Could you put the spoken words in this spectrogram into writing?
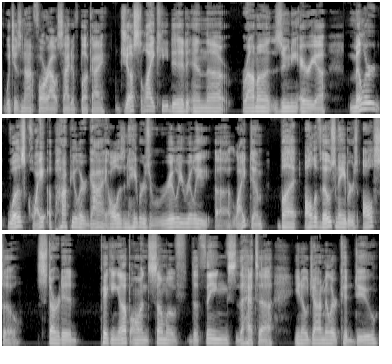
which is not far outside of Buckeye. Just like he did in the Ramah Zuni area, Miller was quite a popular guy. All his neighbors really, really uh, liked him. But all of those neighbors also started picking up on some of the things that, uh, you know, John Miller could do.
